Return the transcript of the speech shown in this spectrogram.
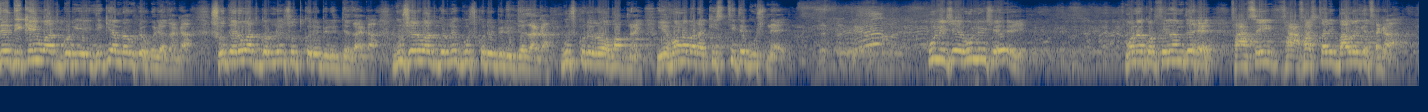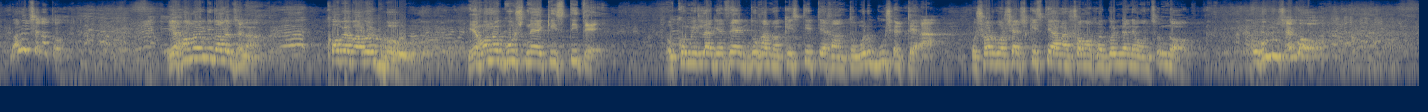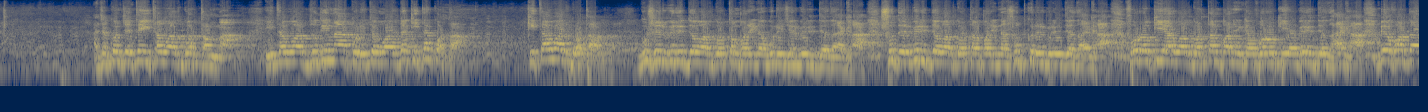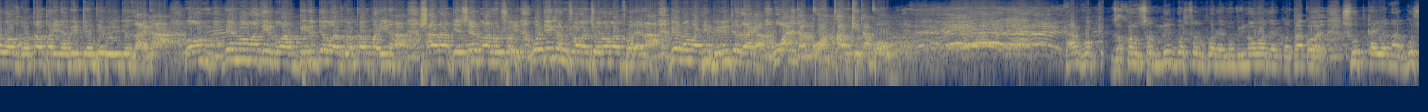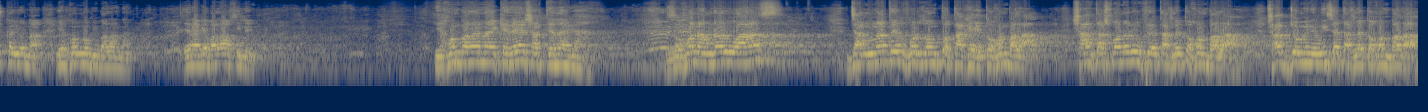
যে দিকেই ওয়াজ করি, এই দিকে আমরা উঠে করে থাকা সুদের ওয়াজ করলেই সুদ করে বিরুদ্ধে থাকা ঘুষের ওয়াজ করলেই ঘুষ করে বিরুদ্ধে থাকা ঘুষ করে অভাব নাই। এখন আবার কিস্তিতে ঘুষ নেয়। পুলিশে পুলিশে। মনে করছিলাম যে ফাঁসেই ফার্স্ট তারিখ ভালো গেছে গা। ভালো না তো? এখনও এটি ভালো হয়েছে না? কবে ভালো হইব? এখনও ঘুষ নেয় কিস্তিতে। ও কুমিল্লা গেছে এক দোকানও কিস্তির টেহান তো ওর ঘুষের টেহা ও সর্বশেষ কিস্তি আনার সময় গন্যা নেওয়ান সুন্দর ও হুলু শেখো আচ্ছা কোন যে ইথা ওয়াজ করতাম না। ইথা ওয়াজ যদি না করি, তো ওয়াজটা কিতা কথা কিতা ওয়াজ করতাম? ঘুষের বিরুদ্ধে ওয়াজ করতাম পারি না, পুলিশের বিরুদ্ধে দেখা। সুদের বিরুদ্ধে ওয়াজ করতাম পারি না সুদকুরের বিরুদ্ধে দেখা। ফরকিয়ার ওয়াজ করতাম পারি না, ফরকিয়ার বিরুদ্ধে দেখা। বেফরদার ওয়াজ করতাম পারি না বেটেন্টের বিরুদ্ধে দেখা। ওম বেনমাদির ওয়াজ বিরুদ্ধে ওয়াজ করতাম পারি না। সারা দেশের মানুষ হই অধিকাংশ মানুষ নমাজ পড়ে না। বেনমাদির বিরুদ্ধে দেখা। ওয়াজটা করতাম কো কার পক্ষে? যখন চল্লিশ বছর পরে নবী নমাজের কথা কয়, সুদ খাইও না, ঘুষ খাইও না, এখন নবী বালা না। এর আগে বালা আছিলেন এখন বালা নাই কেরে স্বার্থে জায়গা? যখন আমরার ওয়াজ জান্নাতের পর্যন্ত থাকে তখন বালা। সাত আসমানের উপরে থাকলে তখন বালা। সাত জমিনের নিচে থাকলে তখন বালা।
